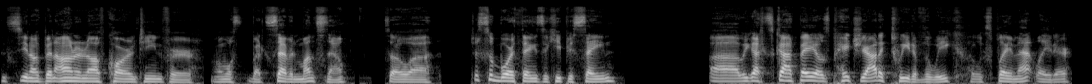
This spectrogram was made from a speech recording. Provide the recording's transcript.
It's you know I've been on and off quarantine for almost about seven months now, so uh, just some more things to keep you sane. Uh, we got Scott Baio's patriotic tweet of the week. I'll explain that later.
